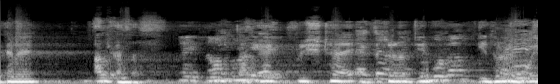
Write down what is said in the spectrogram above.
এখানে আল কাসাস এক পৃষ্ঠায় একটা এই ধরনের বই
